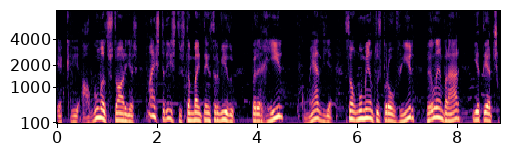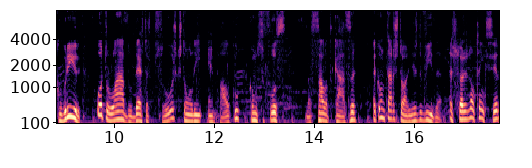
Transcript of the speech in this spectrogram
é que algumas histórias mais tristes também têm servido para rir comédia. São momentos para ouvir, relembrar e até descobrir outro lado destas pessoas que estão ali em palco, como se fosse na sala de casa, a contar histórias de vida. As histórias não têm que ser,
